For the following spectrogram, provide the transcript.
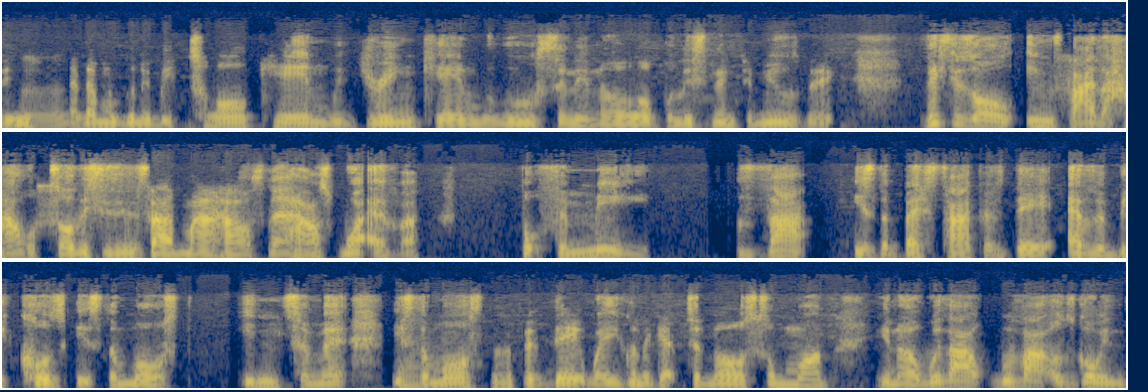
see? mhm. And then we're gonna be talking, we're drinking, we're loosening up, we're listening to music. This is all inside the house. So this is inside my house, their house, whatever. But for me, that is the best type of date ever because it's the most intimate. It's Yeah. the most type of date where you're gonna get to know someone, you know, without without us going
